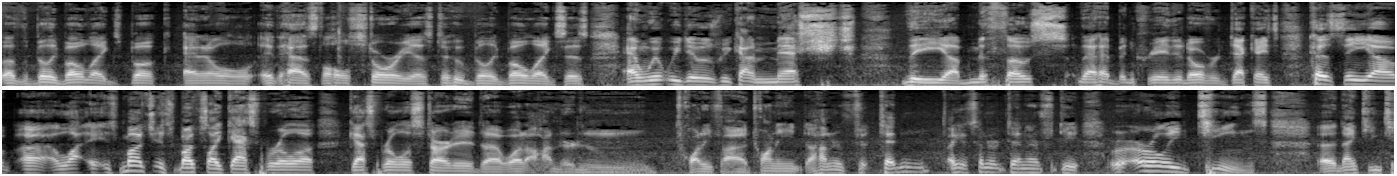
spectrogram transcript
of the Billy Bowlegs book, and it'll it has the whole story as to who Billy Bowlegs is. And what we do is we kind of meshed the uh, mythos that had been created over decades, because the uh, uh, lot, it's much it's much like Gasparilla. Gasparilla started uh, what 125, 20, 110, I guess 110, 150, early teens, uh, 19 teens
